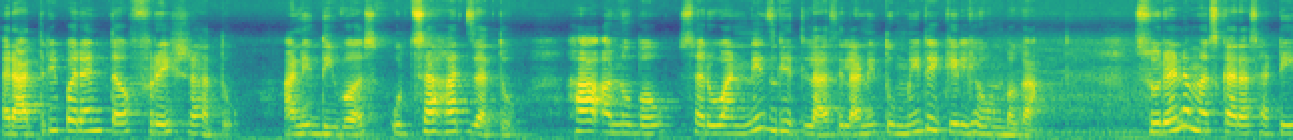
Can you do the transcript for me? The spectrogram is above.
रात्रीपर्यंत फ्रेश राहतो आणि दिवस उत्साहात जातो. हा अनुभव सर्वांनीच घेतला असेल आणि तुम्ही देखील घेऊन बघा. सूर्यनमस्कारासाठी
